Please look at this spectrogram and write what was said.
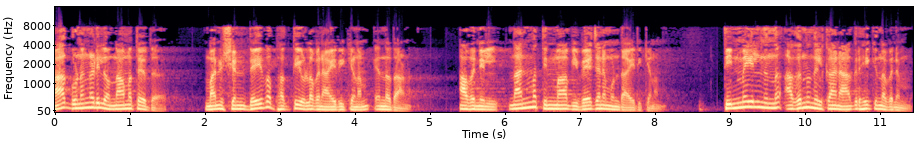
ആ ഗുണങ്ങളിൽ ഒന്നാമത്തേത് മനുഷ്യൻ ദൈവഭക്തിയുള്ളവനായിരിക്കണം എന്നതാണ്. അവനിൽ നന്മ തിന്മ വിവേചനമുണ്ടായിരിക്കണം. തിന്മയിൽ നിന്ന് അകന്നു നിൽക്കാൻ ആഗ്രഹിക്കുന്നവനും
